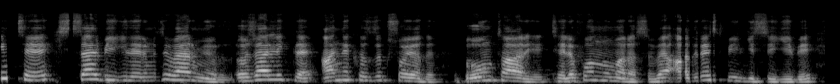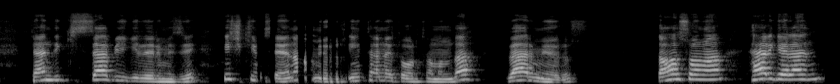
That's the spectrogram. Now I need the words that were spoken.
kimseye kişisel bilgilerimizi vermiyoruz. Özellikle anne kızlık soyadı, doğum tarihi, telefon numarası ve adres bilgisi gibi kendi kişisel bilgilerimizi hiç kimseye ne yapmıyoruz? İnternet ortamında vermiyoruz. Daha sonra her gelen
